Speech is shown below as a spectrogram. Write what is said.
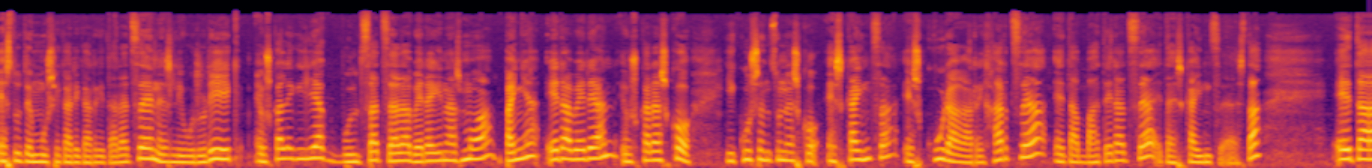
ez duten musikarik argitaratzen, ez libururik, euskal egileak bultzatzea da beraien asmoa, baina era berean euskarazko ikusentzunezko eskaintza eskuragarri jartzea eta bateratzea eta eskaintzea, ezta? Eta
